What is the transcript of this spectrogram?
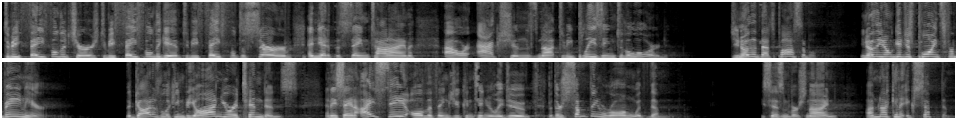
to be faithful to church, to be faithful to give, to be faithful to serve, and yet at the same time, our actions not to be pleasing to the Lord. Do you know that that's possible? You know that you don't get just points for being here. That God is looking beyond your attendance and He's saying, I see all the things you continually do, but there's something wrong with them. He says in verse 9, I'm not going to accept them.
